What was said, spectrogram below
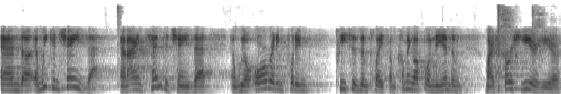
And, uh, and we can change that. And I intend to change that. And we are already putting pieces in place. I'm coming up on the end of my first year here.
